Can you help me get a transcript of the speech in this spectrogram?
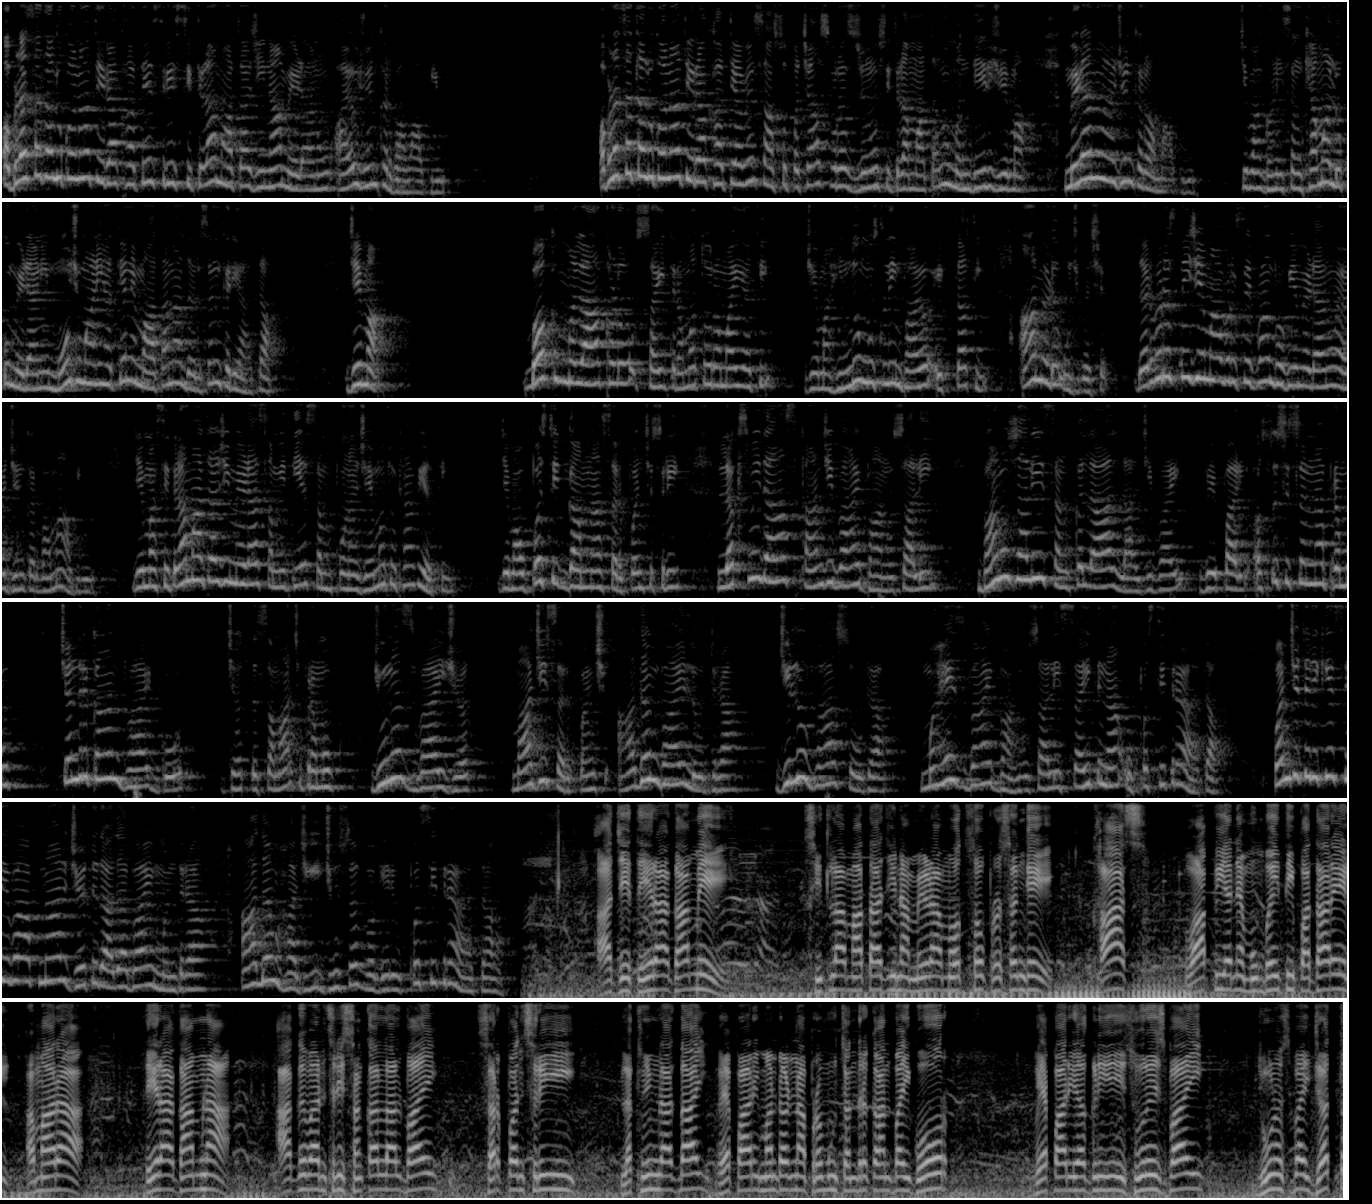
અબડાસા તાલુકાના તેરા ખાતે શ્રી શીતળા માતાજીના મેળાનું આયોજન કરવામાં આવ્યું. અબડાસા તાલુકાના તેરા ખાતે આવેલ સાતસો પચાસ વર્ષ જૂનું શીતળા માતાનું મંદિર જેમાં મેળાનું આયોજન કરવામાં આવ્યું. જેમાં ઘણી સંખ્યામાં લોકો મેળાની મોજ માણી હતી અને માતાના દર્શન કર્યા હતા. જેમાં બક મલાખડો સહિત રમતો રમાઈ હતી. જેમાં હિન્દુ મુસ્લિમ ભાઈઓ એકતાથી આ મેળો ઉજવે છે. દર વર્ષની જેમ આ વર્ષે પણ ભવ્ય મેળાનું આયોજન કરવામાં આવ્યું. જેમાં શીતળા માતાજી મેળા સમિતિએ સંપૂર્ણ જહેમત ઉઠાવી હતી. જેમાં ઉપસ્થિત ગામના સરપંચ શ્રી લક્ષ્મીદાસ, કાનજીભાઈ ભાનુશાલી ભાનુશાલી શંકરલાલ, લાલજીભાઈ વેપારી એસોસિએશનના પ્રમુખ ચંદ્રકાંતભાઈ ગોર, જત સમાજ પ્રમુખ જુનસભાઈ જત, માજી સરપંચ આદમભાઈ લોધરા, જીલુભા સોઢા મહેશભાઈ ભાનુશાલી સહિતના ઉપસ્થિત રહ્યા હતા. પંચ તરીકે સેવા આપનાર જેત દાદાભાઈ મંત્રા આદમ હાજી જુસફ વગેરે ઉપસ્થિત રહ્યા હતા. આજે તેરા ગામે શીતલા માતાજીના મેળા મહોત્સવ પ્રસંગે ખાસ વાપી અને મુંબઈથી પધારેલ અમારા તેરા ગામના આગેવાન શ્રી શંકરલાલભાઈ, સરપંચ શ્રી લક્ષ્મીનાથભાઈ, વેપારી મંડળના પ્રમુખ ચંદ્રકાંતભાઈ ગોર, વેપારી અગ્નિ સુરેશભાઈ જુણસભાઈ જત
